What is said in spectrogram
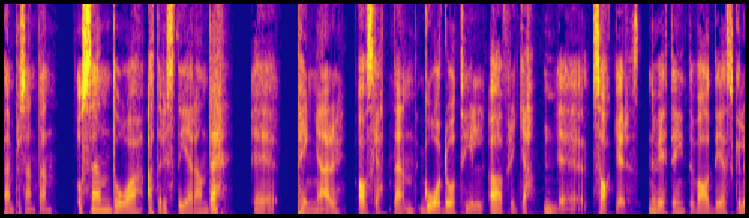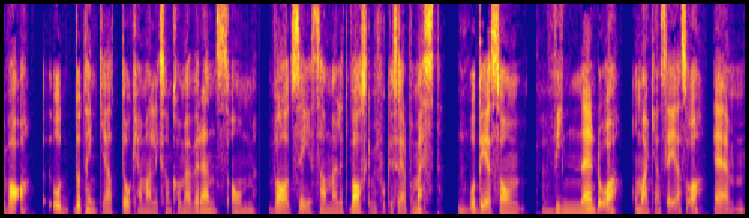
eh, fem procenten. Och sen då att resterande eh, pengar av skatten går då till övriga Mm. eh, saker. Nu vet jag inte vad det skulle vara. Och då tänker jag att då kan man liksom komma överens om vad säger samhället, vad ska vi fokusera på mest? Mm. Och det som vinner då, om man kan säga så, ehm,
